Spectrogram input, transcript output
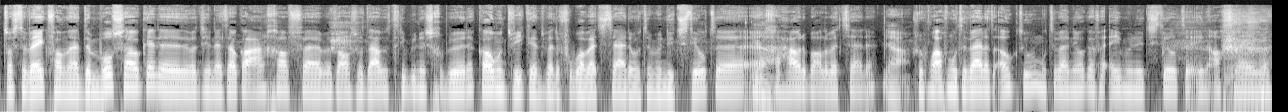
Het was de week van uh, Den Bosch ook, hè, de, wat je net ook al aangaf, uh, met alles wat daar op de tribunes gebeurde. Komend weekend bij de voetbalwedstrijden wordt een minuut stilte uh, ja. gehouden bij alle wedstrijden. Ja. Ik vroeg me af, moeten wij dat ook doen? Moeten wij nu ook even één minuut stilte in acht nemen?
